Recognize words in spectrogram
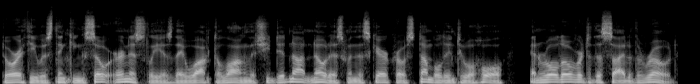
Dorothy was thinking so earnestly as they walked along that she did not notice when the Scarecrow stumbled into a hole and rolled over to the side of the road.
